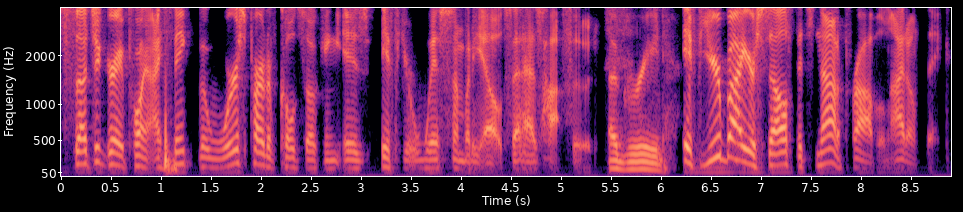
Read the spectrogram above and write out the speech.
Such a great point. I think the worst part of cold soaking is if you're with somebody else that has hot food. Agreed. if you're by yourself, it's not a problem, I don't think.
